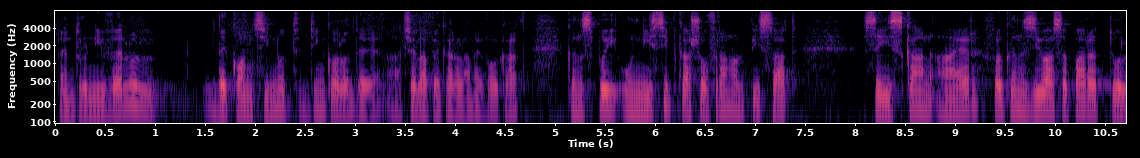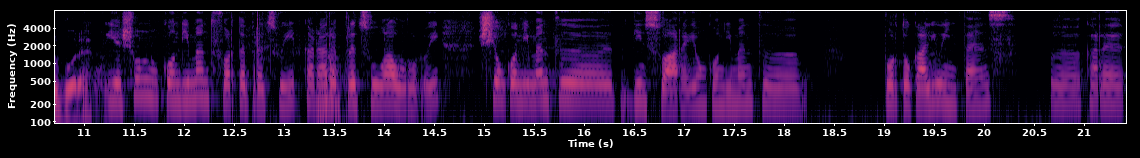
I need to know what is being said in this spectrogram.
pentru nivelul de conținut, dincolo de acela pe care l-am evocat, când spui un nisip ca șofranul pisat, se isca în aer, făcând ziua să pară tulbure. E și un condiment foarte prețuit, care da. are prețul aurului și e un condiment uh, din soare, e un condiment uh, portocaliu intens, uh, care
